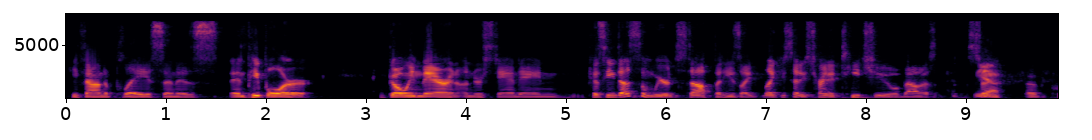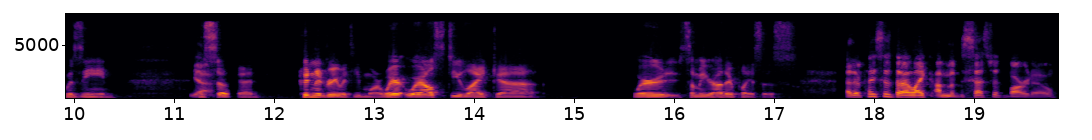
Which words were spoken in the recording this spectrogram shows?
he found a place and is and people are going there and understanding because he does some weird stuff, but he's like like you said, he's trying to teach you about a certain yeah. of cuisine. Yeah, it's so good. Couldn't agree with you more. Where where else do you like? Uh, where are some of your other places? Other places that I like, I'm obsessed with Bardo.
